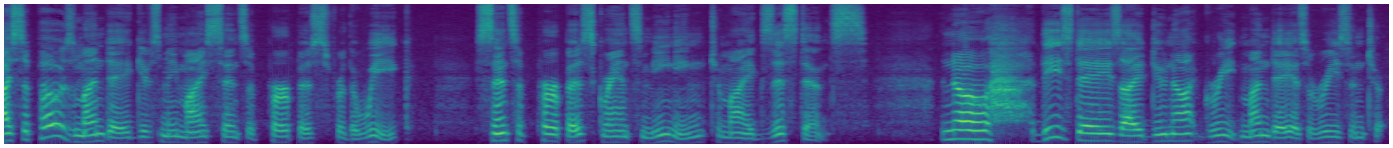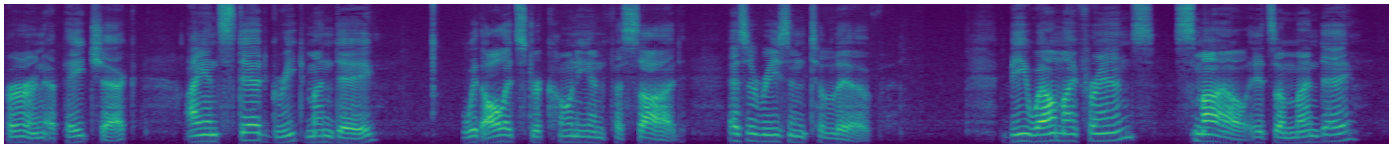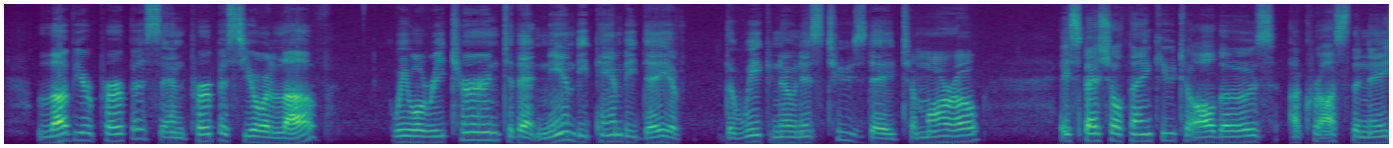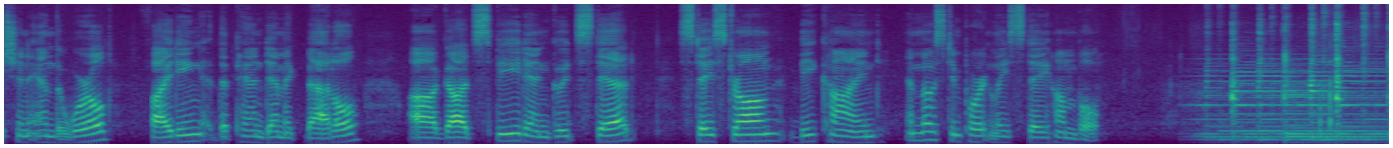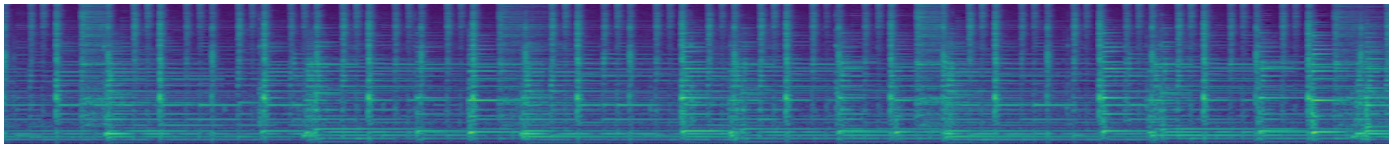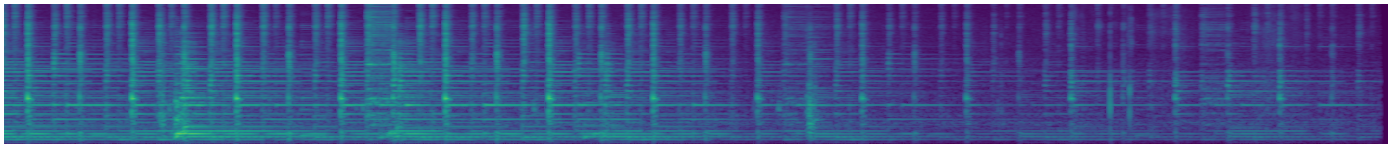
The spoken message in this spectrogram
I suppose Monday gives me my sense of purpose for the week. Sense of purpose grants meaning to my existence. No, these days I do not greet Monday as a reason to earn a paycheck. I instead greet Monday, with all its draconian facade, as a reason to live. Be well, my friends. Smile, it's a Monday. Love your purpose and purpose your love. We will return to that namby-pamby day of the week known as Tuesday tomorrow. A special thank you to all those across the nation and the world fighting the pandemic battle. Uh, Godspeed and good stead. Stay strong, be kind, and most importantly, stay humble.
